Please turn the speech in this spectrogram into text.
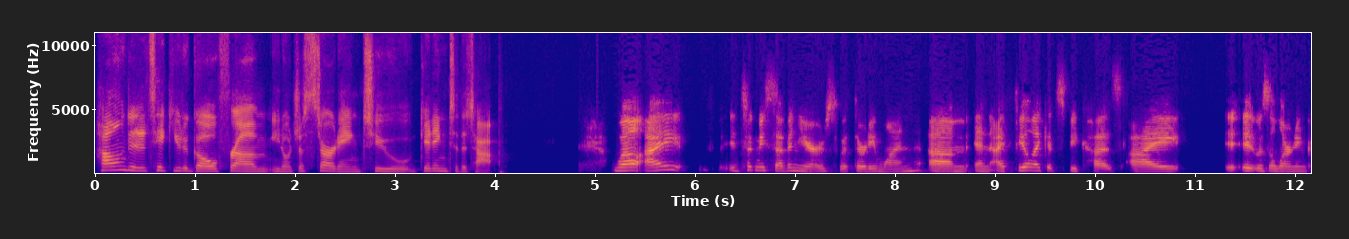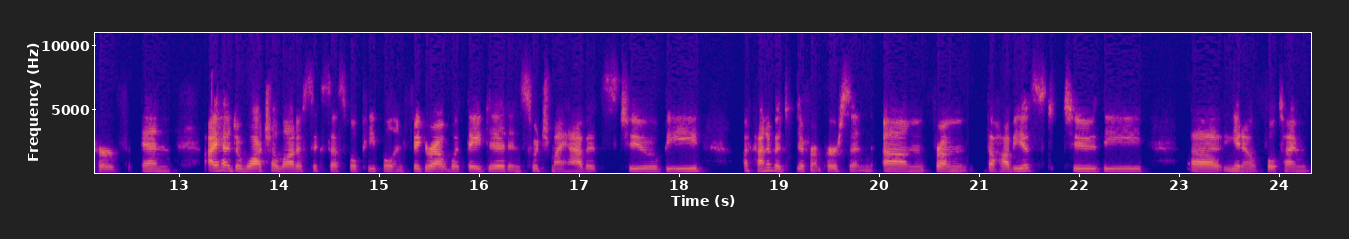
How long did it take you to go from you know just starting to getting to the top? Well i it took me seven years with 31 um, and i feel like it's because i it, it, was a learning curve. And i had to watch a lot of successful people and figure out what they did and switch my habits to be a kind of a different person um, from the hobbyist to the uh, you know full-time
